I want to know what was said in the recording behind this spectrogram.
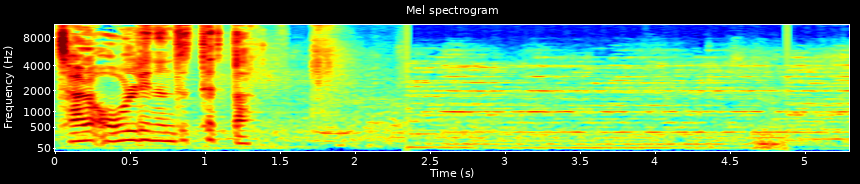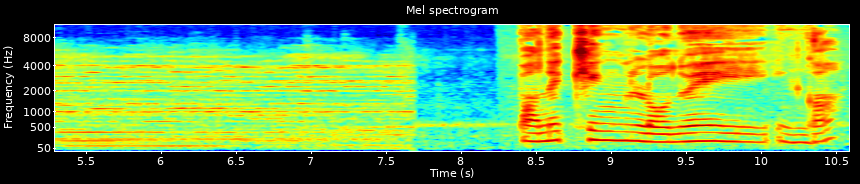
잘 어울리는 듯 했다. 마네킹 런웨이인가?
